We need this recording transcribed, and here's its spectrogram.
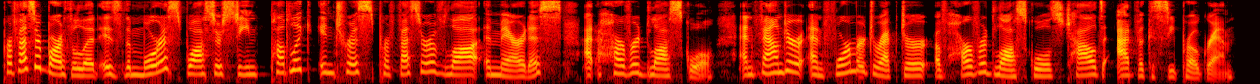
Professor Bartholet is the Morris Wasserstein Public Interest Professor of Law Emeritus at Harvard Law School and founder and former director of Harvard Law School's Child Advocacy Program.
